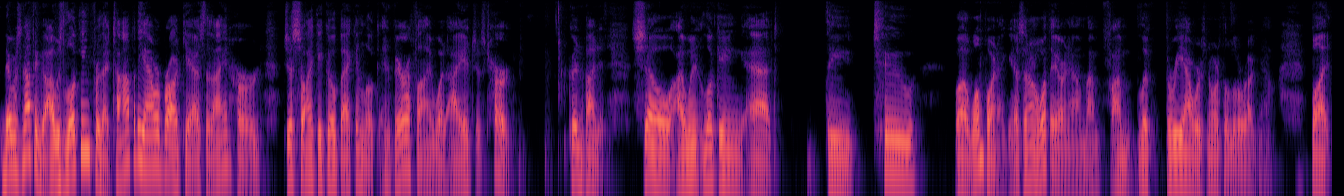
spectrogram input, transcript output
There was nothing though. I was looking for that top of the hour broadcast that I had heard just so I could go back and look and verify what I had just heard. Couldn't find it. So I went looking at the two, well, at one point, I guess, I don't know what they are now. I'm, I'm, I'm live three hours north of Little Rock now. But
